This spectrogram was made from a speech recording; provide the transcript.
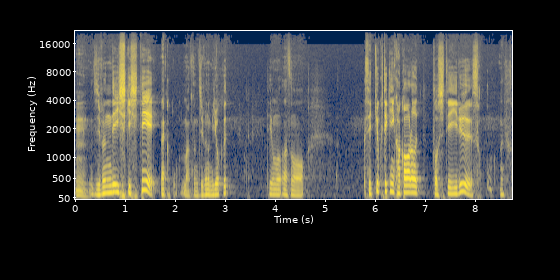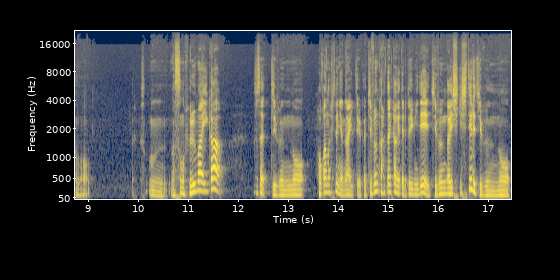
うん、自分で意識してなんかこう、まあ、その自分の魅力っていうものその積極的に関わろうとしているそなんかその、うんまあ、その振る舞いがそしたら自分の他の人にはないというか自分が働きかけてるという意味で自分が意識している自分の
